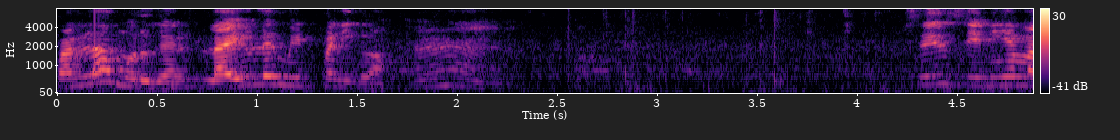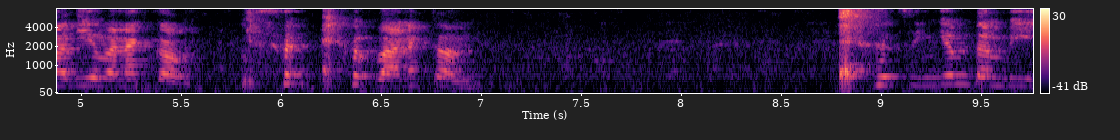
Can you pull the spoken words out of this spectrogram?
பண்ணலாம் முருகன். லைவ்ல மீட் பண்ணிக்கலாம். ம். ஸ்ரீ இனிய மதிய வணக்கம். வணக்கம். சிங்கம் தம்பி.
